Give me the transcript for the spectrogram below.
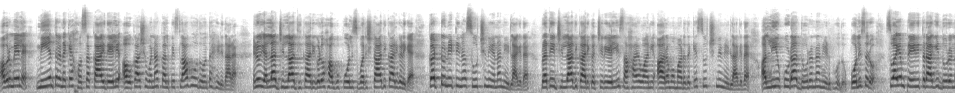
ಅವರ ಮೇಲೆ ನಿಯಂತ್ರಣಕ್ಕೆ ಹೊಸ ಕಾಯ್ದೆಯಲ್ಲಿ ಅವಕಾಶವನ್ನ ಕಲ್ಪಿಸಲಾಗುವುದು ಅಂತ ಹೇಳಿದ್ದಾರೆ. ಇನ್ನು ಎಲ್ಲ ಜಿಲ್ಲಾಧಿಕಾರಿಗಳು ಹಾಗೂ ಪೊಲೀಸ್ ವರಿಷ್ಠಾಧಿಕಾರಿಗಳಿಗೆ ಕಟ್ಟುನಿಟ್ಟಿನ ಸೂಚನೆಯನ್ನ ನೀಡಲಾಗಿದೆ. ಪ್ರತಿ ಜಿಲ್ಲಾಧಿಕಾರಿ ಕಚೇರಿಯಲ್ಲಿ ಸಹಾಯವಾಣಿ ಆರಂಭ ಮಾಡೋದಕ್ಕೆ ಸೂಚನೆ ನೀಡಲಾಗಿದೆ. ಅಲ್ಲಿಯೂ ಕೂಡ ದೂರನ್ನ ನೀಡಬಹುದು. ಪೊಲೀಸರು ಸ್ವಯಂ ಪ್ರೇರಿತರಾಗಿ ದೂರನ್ನ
